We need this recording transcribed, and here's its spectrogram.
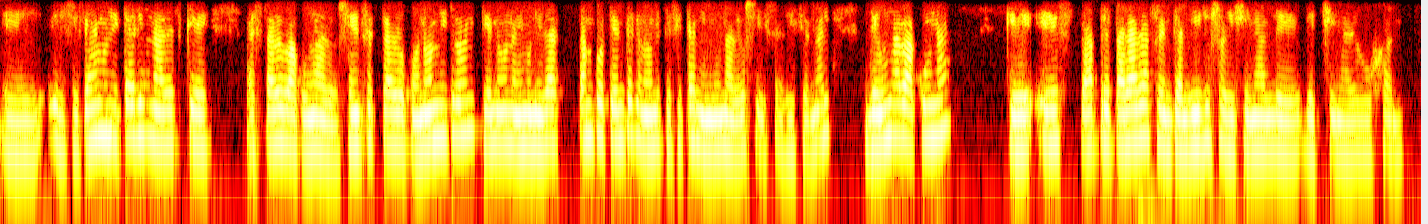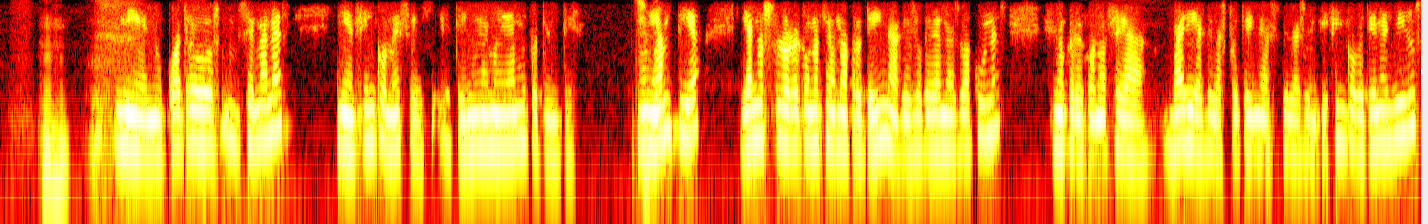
Eh, el sistema inmunitario, una vez que ha estado vacunado, se ha infectado con Omicron, tiene una inmunidad tan potente que no necesita ninguna dosis adicional de una vacuna que está preparada frente al virus original de, China, de Wuhan. Ni en cuatro semanas ni en cinco meses. Eh, tiene una inmunidad muy potente, muy amplia ya no solo reconoce a una proteína, que es lo que dan las vacunas, sino que reconoce a varias de las proteínas de las 25 que tiene el virus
